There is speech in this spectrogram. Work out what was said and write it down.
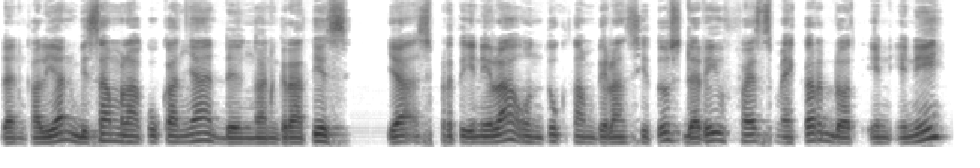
dan kalian bisa melakukannya dengan gratis. Ya, seperti inilah untuk tampilan situs dari voicemaker.in ini.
